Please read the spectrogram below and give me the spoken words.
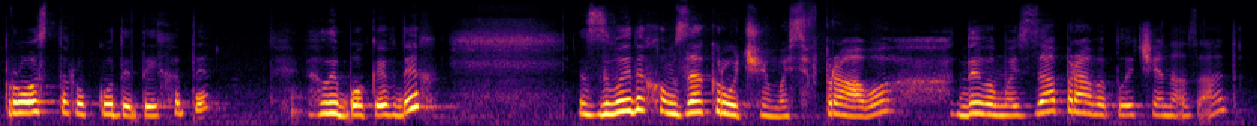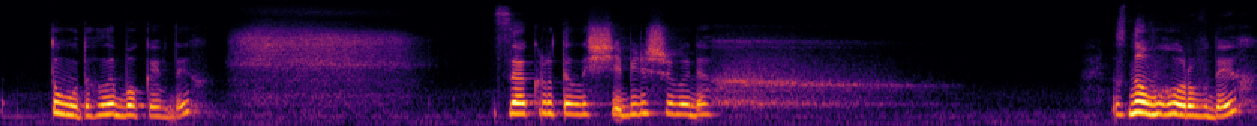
простору, куди дихати. Глибокий вдих. З видихом закручуємось вправо, дивимось за праве плече назад. Тут глибокий вдих. Закрутили ще більше видих. Знову вгору вдих.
